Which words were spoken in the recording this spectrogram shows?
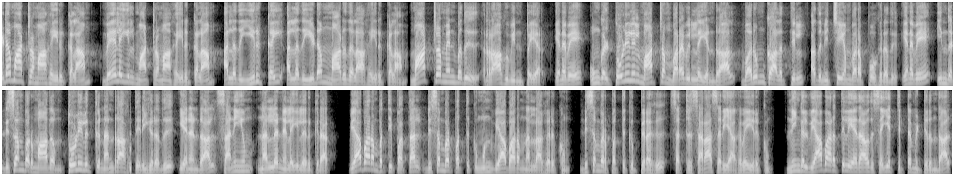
இடமாற்றமாக இருக்கலாம் வேலையில் மாற்றமாக இருக்கலாம் அல்லது இருக்கை அல்லது இடம் மாறுதலாக இருக்கலாம். மாற்றம் என்பது ராகுவின் பெயர். எனவே உங்கள் தொழிலில் மாற்றம் வரவில்லை என்றால் வரும் காலத்தில் அது நிச்சயம் வரப்போகிறது. எனவே இந்த டிசம்பர் மாதம் தொழிலுக்கு நன்றாக தெரிகிறது. ஏனென்றால் சனியும் நல்ல நிலையில் இருக்கிறார். வியாபாரம் பத்தி பார்த்தால் டிசம்பர் பத்துக்கு முன் வியாபாரம் நல்லாக இருக்கும். டிசம்பர் பத்துக்கு பிறகு சற்று சராசரியாகவே இருக்கும். நீங்கள் வியாபாரத்தில் ஏதாவது செய்ய திட்டமிட்டிருந்தால்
